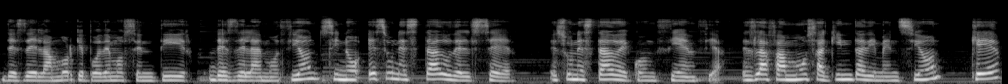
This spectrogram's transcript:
desde el amor que podemos sentir desde la emoción, sino es un estado del ser, es un estado de conciencia, es la famosa quinta dimensión que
